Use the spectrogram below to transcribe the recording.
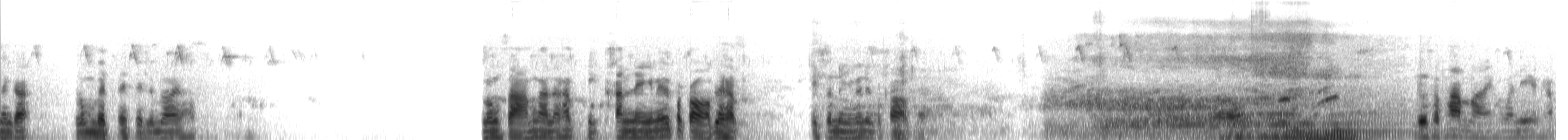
นั่นก็ลงเบ็ดไปเสร็จเรียบร้อยครับ ลงสามกันแล้วครับ อีกคันหนึงยังไม่ประกอบเลยครับ อีกส่วหนึ่งยังไม่ได้ประกอบนะเดี๋ยวดูสภาพหมายของวันนี้กันครับ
